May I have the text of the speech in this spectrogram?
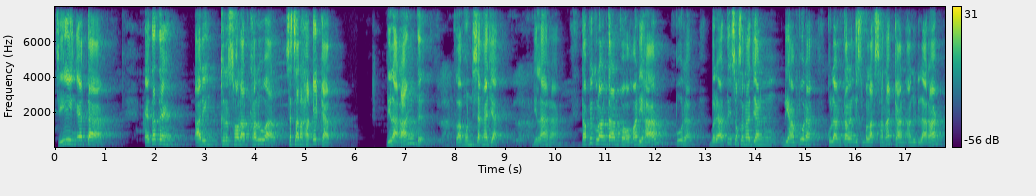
cing eta. Eta teh aring ke salat keluar secara hakikat. Dilarang teh. Lamun disengaja. Dilarang, dilarang. tapi kulantaran pohoma dihampura. Berarti soksanajan dihampura kulantaran geus melaksanakan anu dilarang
